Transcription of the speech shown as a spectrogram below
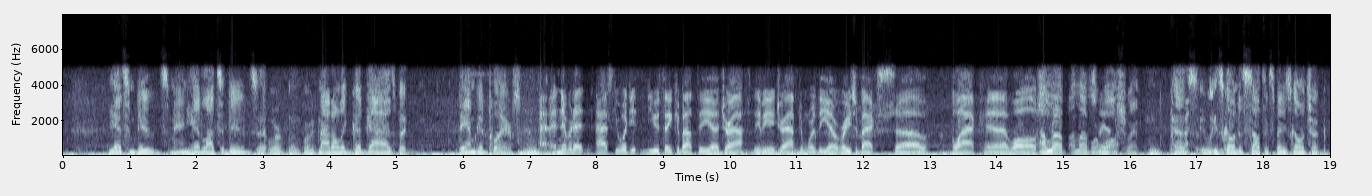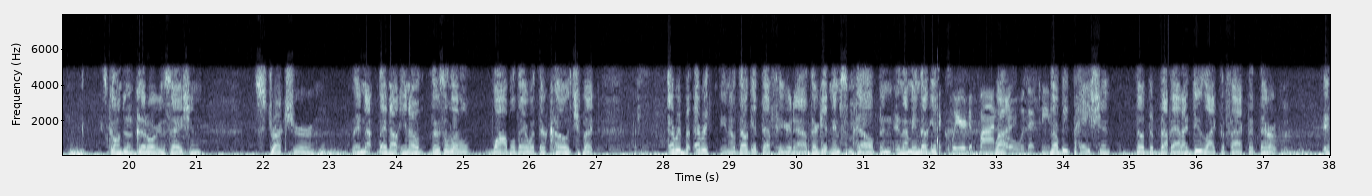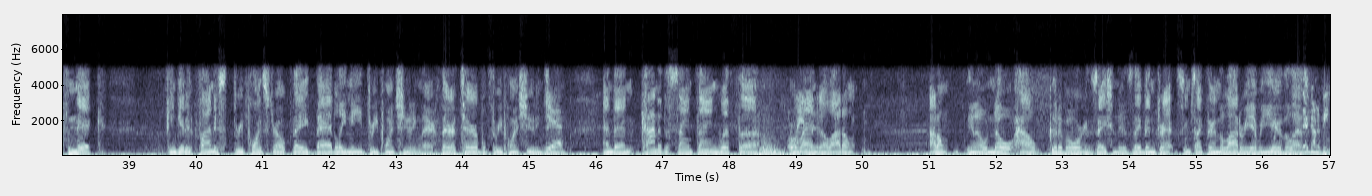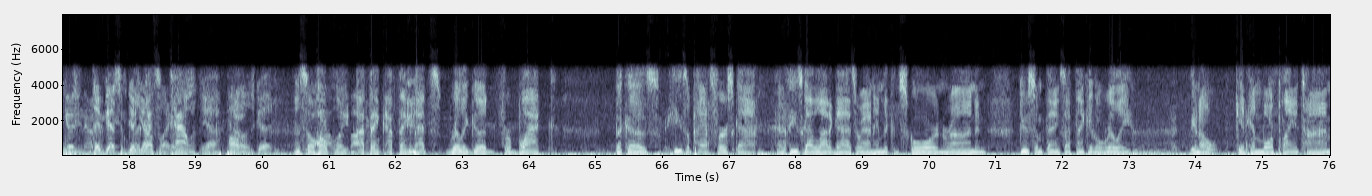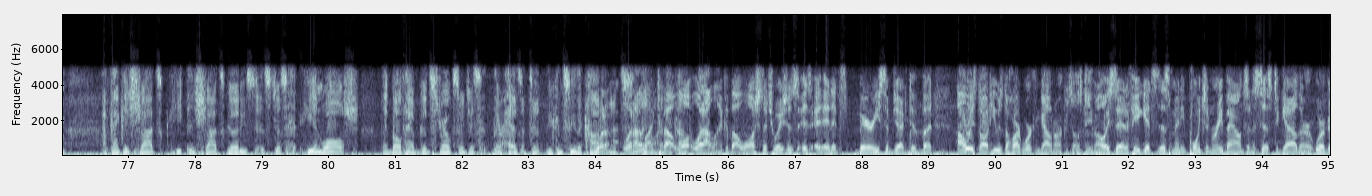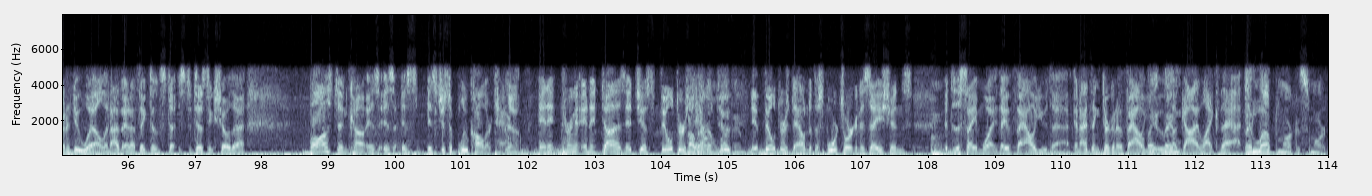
you had some dudes, man. You had lots of dudes that were were not only good guys but damn good players. I never did ask you what do you, do you think about the uh, draft, the NBA draft, and where the uh, Razorbacks, uh, Black, uh, Walsh. I love I love where Smith. Walsh went because he's going to Celtics, but he's going to a, he's going to a good organization. Structure, they not they don't you know. There's a little wobble there with their coach, but every every you know they'll get that figured out. They're getting him some help, and, and I mean they'll get a clear defined right. role with that team. They'll be patient. They'll develop that. I do like the fact that they're if Nick can get it find his three point stroke, they badly need three point shooting there. They're a terrible three point shooting team. Yeah. And then kind of the same thing with uh, Orlando. Orlando. I don't I don't, you know, know how good of an organization is. They've been dra- seems like they're in the lottery every year. The last They're going to be good. You know? They've got some good They've young got some players. talent. Yeah, you know. Good. And so hopefully, I think I think that's really good for Black because he's a pass first guy, and if he's got a lot of guys around him that can score and run and do some things, I think it'll really, you know, get him more playing time. I think his shots he, his shots good. He's it's just he and Walsh. They both have good strokes. They're just they're hesitant. You can see the What, confidence. what I They liked about Wa- what I like about Walsh situations is, and it's very subjective, but I always thought he was the hardworking guy on Arkansas's team. I always said if he gets this many points and rebounds and assists together, we're going to do well, and I and I think the st- statistics show that. Boston co- is is is is just a blue collar town, Yeah. and it and it does it just filters No, down to it filters down to the sports organizations the same way. They value that, and I think they're going to value they- a guy like that. They loved Marcus Smart.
